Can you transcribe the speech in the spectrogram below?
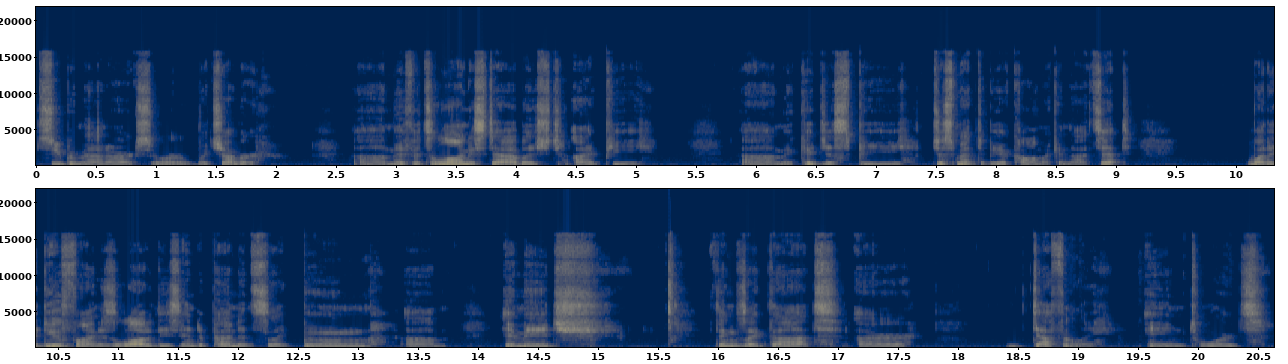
Superman arcs, or whichever. Um, if it's a long established IP, um, it could just be just meant to be a comic and that's it. What I do find is a lot of these independents like Boom, um, Image, things like that are definitely aimed towards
